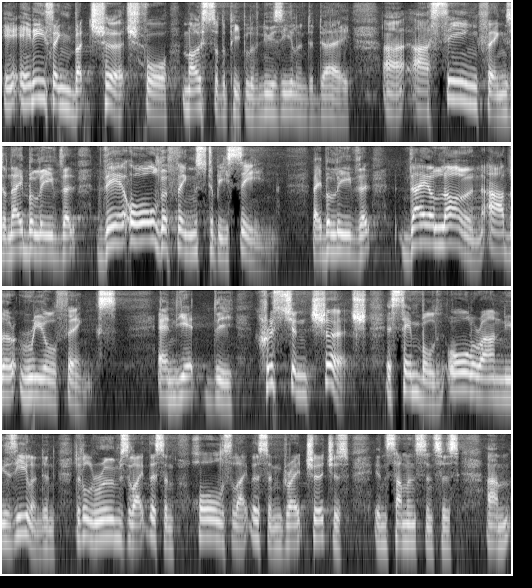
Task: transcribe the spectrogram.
anything but church for most of the people of New Zealand today, uh, are seeing things and they believe that they're all the things to be seen. They believe that they alone are the real things. And yet, the Christian church assembled all around New Zealand in little rooms like this and halls like this, and great churches in some instances um,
